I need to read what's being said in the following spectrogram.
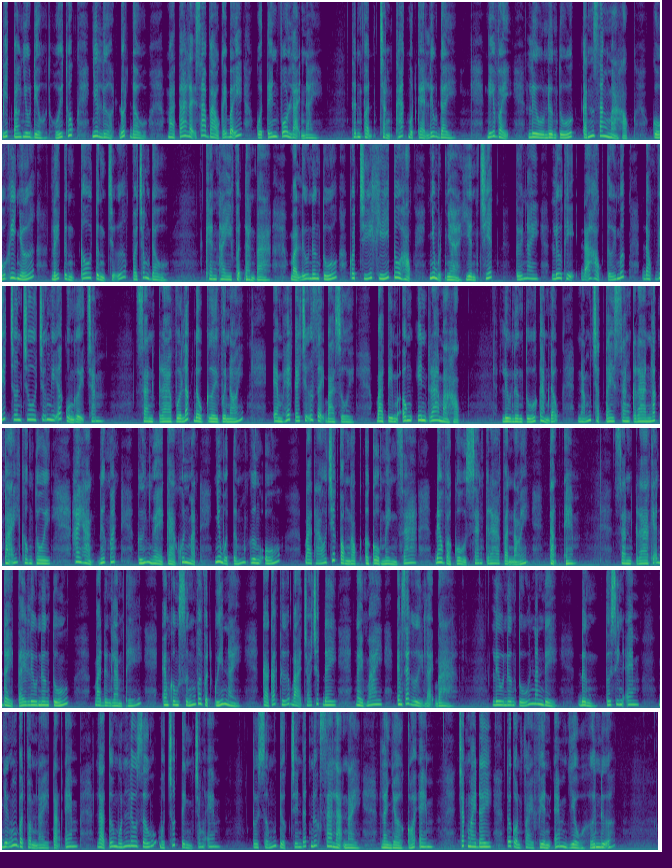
Biết bao nhiêu điều hối thúc như lửa đốt đầu, mà ta lại xa vào cái bẫy của tên vô lại này. Thân phận chẳng khác một kẻ lưu đầy. Nghĩ vậy, Lưu Nương Tú cắn răng mà học, cố ghi nhớ, lấy từng câu từng chữ vào trong đầu khen thay phận đàn bà mà Lưu Nương Tú có trí khí tu học như một nhà hiền triết. Tới nay, Lưu Thị đã học tới mức đọc viết trơn tru chữ nghĩa của người chăm. Sankra vừa lắc đầu cười vừa nói, em hết cái chữ dạy bà rồi, bà tìm ông Indra mà học. Lưu Nương Tú cảm động, nắm chặt tay Sankra lắc mãi không thôi, hai hàng nước mắt cứ nhòe cả khuôn mặt như một tấm gương ố bà tháo chiếc vòng ngọc ở cổ mình ra, đeo vào cổ Sankra và nói, tặng em. Sankra khẽ đẩy tay Lưu Nương Tú. Bà đừng làm thế, em không xứng với vật quý này. Cả các thứ bà cho trước đây, ngày mai em sẽ gửi lại bà. Lưu Nương Tú năn nỉ, đừng, tôi xin em, những vật phẩm này tặng em là tôi muốn lưu giấu một chút tình trong em. Tôi sống được trên đất nước xa lạ này là nhờ có em chắc mai đây tôi còn phải phiền em nhiều hơn nữa.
